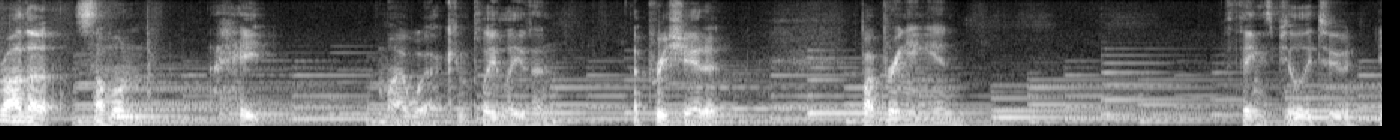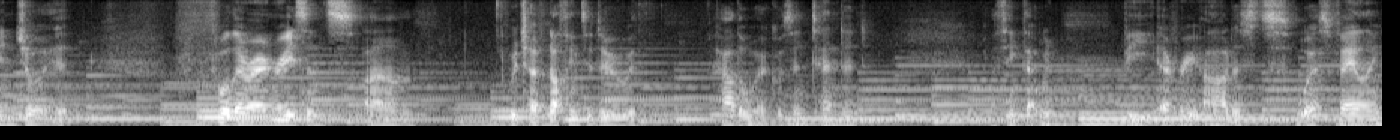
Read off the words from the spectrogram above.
rather someone hate my work completely than appreciate it by bringing in things purely to enjoy it for their own reasons, um, which have nothing to do with how the work was intended. I think that would be every artist's worst failing.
